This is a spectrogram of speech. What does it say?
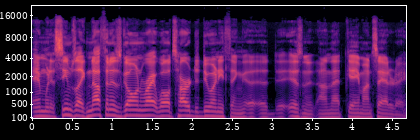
And when it seems like nothing is going right, well, it's hard to do anything, uh, uh isn't it, on that game on Saturday?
